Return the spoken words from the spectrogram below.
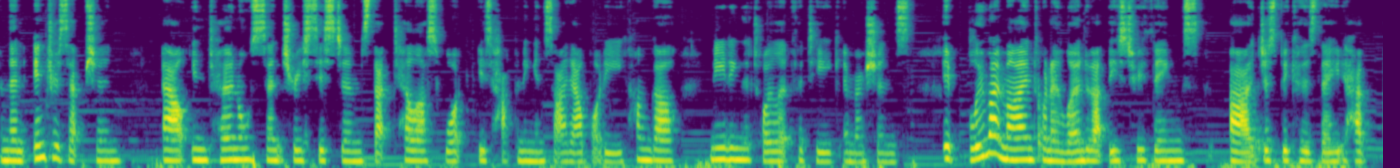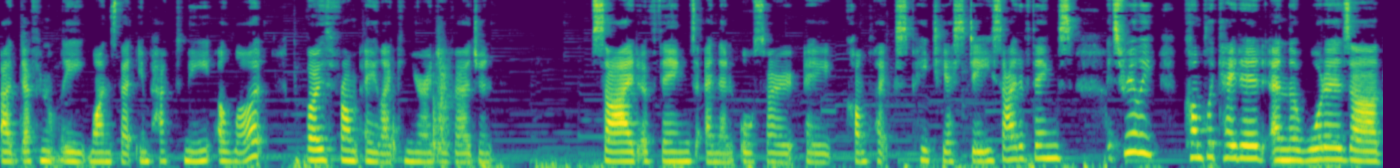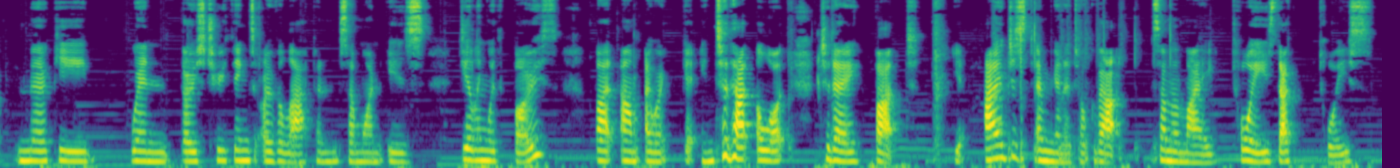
And then interoception, our internal sensory systems that tell us what is happening inside our body hunger, needing the toilet, fatigue, emotions. It blew my mind when I learned about these two things. Uh, just because they have are definitely ones that impact me a lot, both from a like neurodivergent side of things and then also a complex PTSD side of things. It's really complicated and the waters are murky when those two things overlap and someone is dealing with both. But um, I won't get into that a lot today. But yeah, I just am going to talk about some of my toys. That toys.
